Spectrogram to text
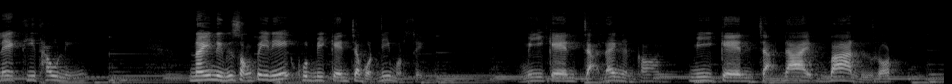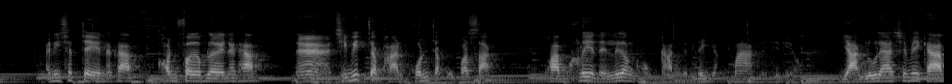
เลขที่เท่านี้ ใน 1-2 ปีนี้ คุณมีเกณฑ์จะหมดหนี้หมดสินมีเกณฑ์จะได้เงินก้อน มีเกณฑ์จะได้บ้านหรือรถ อันนี้ชัดเจนนะครับคอนเฟิร์มเลยนะครับ นะชีวิตจะผ่านพ้นจากอุปสรรค ความเครียดในเรื่องของการเงินได้อย่างมากเลยทีเดียว อยากรู้แล้วใช่ไหมครับ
